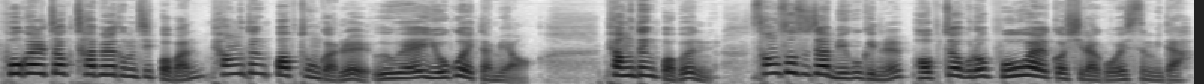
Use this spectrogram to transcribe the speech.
포괄적 차별금지법안 평등법 통과를 의회에 요구했다며 평등법은 성소수자 미국인을 법적으로 보호할 것이라고 했습니다.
